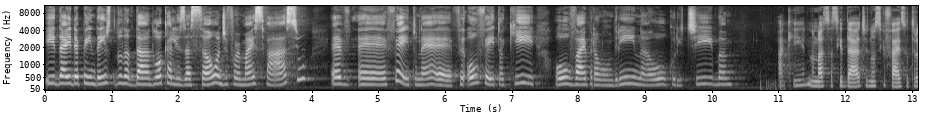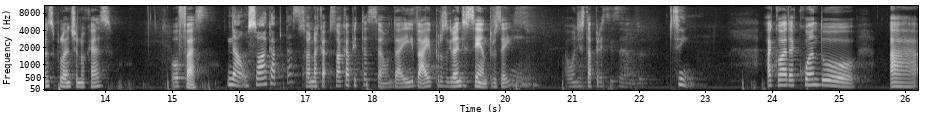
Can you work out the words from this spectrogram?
E daí, dependente do, da localização, onde for mais fácil, é, é feito, né? É, ou feito aqui, ou vai para Londrina, ou Curitiba. Aqui na nossa cidade não se faz o transplante, no caso? Ou faz? Não, só a captação. Só, na, só a captação. Daí vai para os grandes centros, é isso? Sim. Onde está precisando. Sim. Agora, quando a,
